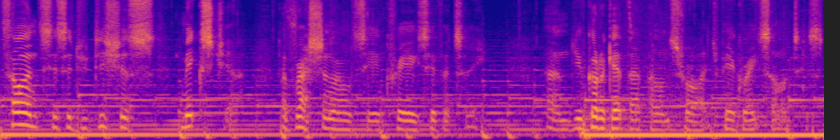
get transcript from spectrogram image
Science is a judicious mixture of rationality and creativity, and you've got to get that balance right to be a great scientist.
